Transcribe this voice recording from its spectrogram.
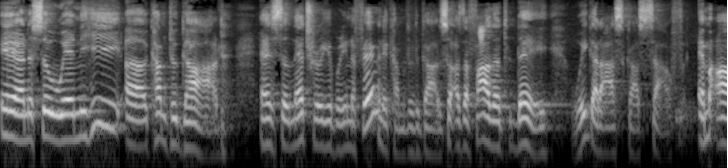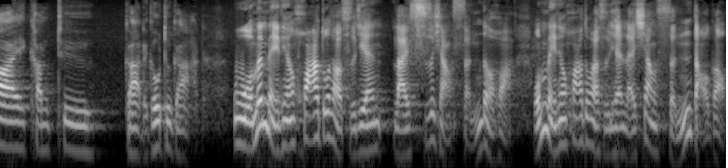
？And so when he uh, come to God, and so naturally he bring the family come to God. So as a father today, we got to ask ourselves, am I come to God, go to God? 我们每天花多少时间来思想神的话？我们每天花多少时间来向神祷告，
